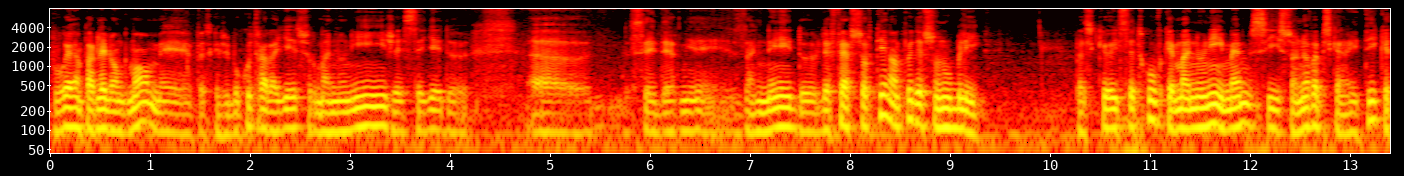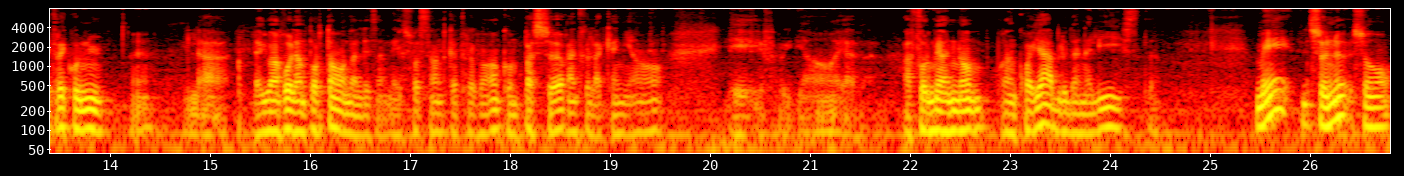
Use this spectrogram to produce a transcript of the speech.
pourrais en parler longuement, mais parce que j'ai beaucoup travaillé sur Manoni, j'ai essayé de, euh, ces dernières années de le faire sortir un peu de son oubli. Parce qu'il se trouve que Manoni, même si son œuvre psychanalytique est très connue, hein, il a eu un rôle important dans les années 60-80 comme passeur entre Lacanien et Freudien, et a, formé un nombre incroyable d'analystes. Mais son,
